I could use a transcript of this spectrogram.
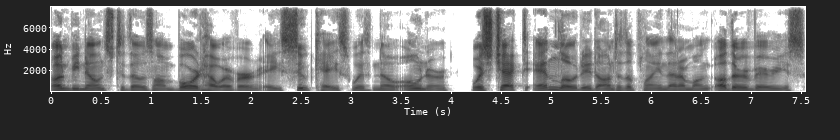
Unbeknownst to those on board, however, a suitcase with no owner was checked and loaded onto the plane that, among other various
